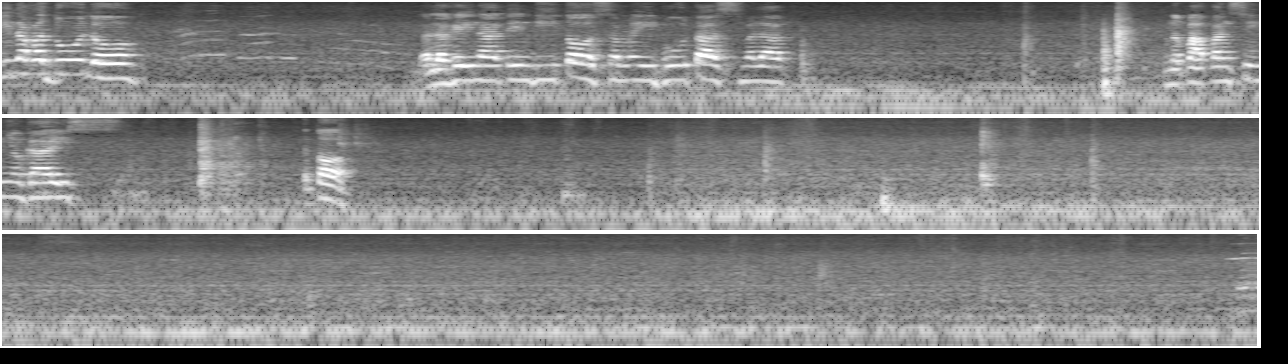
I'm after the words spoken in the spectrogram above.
pinakadulo, lalagay natin dito sa may butas malap. Napapansin nyo guys, ito.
